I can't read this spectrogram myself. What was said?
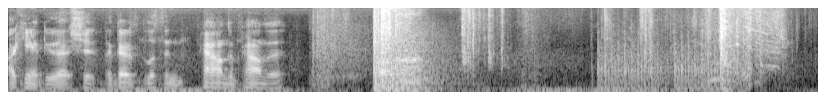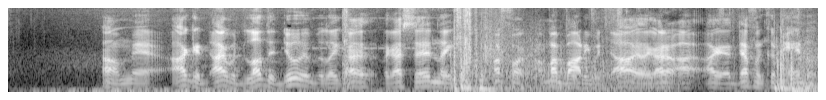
I can't do that shit. Like there's listen pounds and pounds of. Oh man, I could, I would love to do it, but like I, like I said, like my fuck, my body would die. Like I, I, I definitely couldn't handle it.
